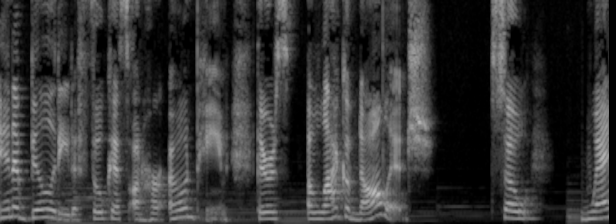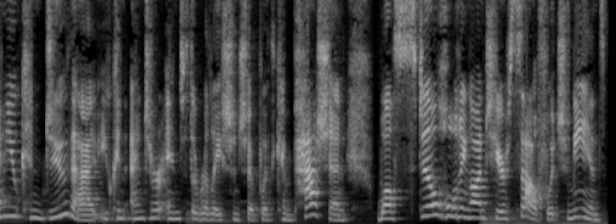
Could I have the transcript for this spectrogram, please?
inability to focus on her own pain. There's a lack of knowledge. So, when you can do that, you can enter into the relationship with compassion while still holding on to yourself, which means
